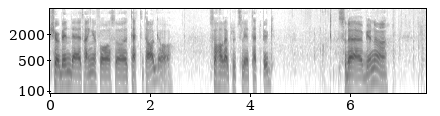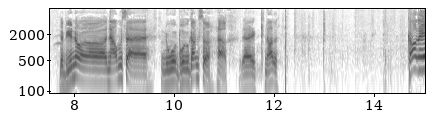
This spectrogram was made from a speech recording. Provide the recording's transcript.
kjøpe inn det jeg trenger for å tette taket, og så har jeg plutselig et tett bygg. Så det begynner, det begynner å nærme seg noe brukende her. Det er knall. Kari!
